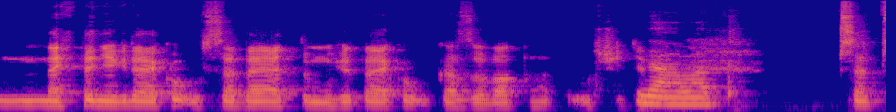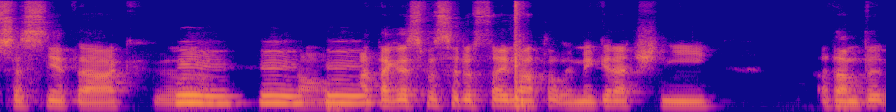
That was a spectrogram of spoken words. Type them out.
nechte někde jako u sebe, ať to můžete jako ukazovat určitě. Dávat. Přesně tak. Mm, mm, no. mm. A takhle jsme se dostali na to imigrační, a tam to,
